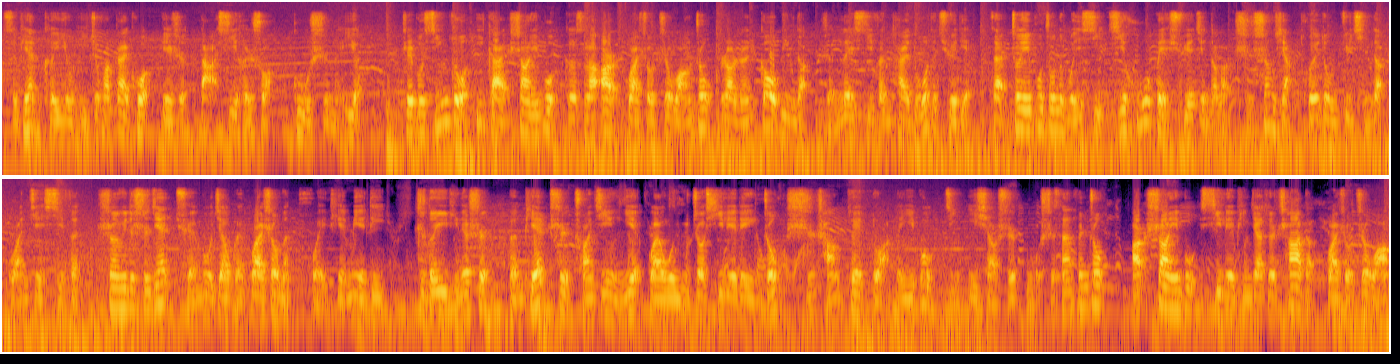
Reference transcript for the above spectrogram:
此片可以用一句话概括，便是打戏很爽，故事没有。这部新作一改上一部《哥斯拉二：怪兽之王》中让人诟病的人类戏份太多的缺点，在这一部中的文戏几乎被削减到了只剩下推动剧情的关键戏份，剩余的时间全部交给怪兽们毁天灭地。值得一提的是，本片是传奇影业怪物宇宙系列电影中时长最短的一部，仅一小时五十三分钟，而上一部系列评价最差的《怪兽之王》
